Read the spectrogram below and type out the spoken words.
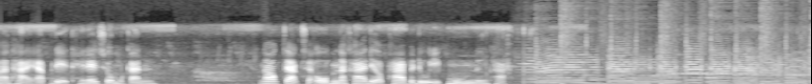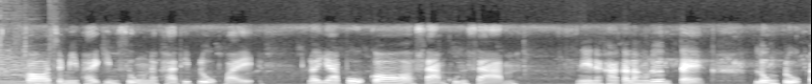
มาถ่ายอัปเดตให้ได้ชมกัน นอกจากชะอมนะคะ เดี๋ยวพาไปดูอีกมุมนึงค่ะ ก็จะมีไผ่กิมซุงนะคะที่ปลูกไว้ ระยะปลูกก็3คูณ3นี่นะคะกำลังเริ่มแตกลงปลูกไป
